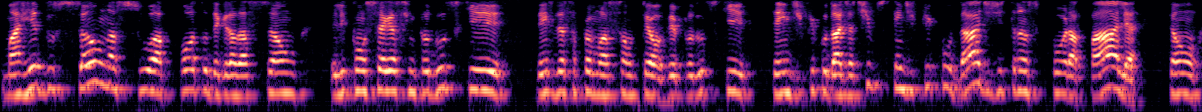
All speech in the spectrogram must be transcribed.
uma redução na sua fotodegradação, ele consegue, assim, produtos que, dentro dessa formulação TOV, produtos que têm dificuldade, ativos que têm dificuldade de transpor a palha, então,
